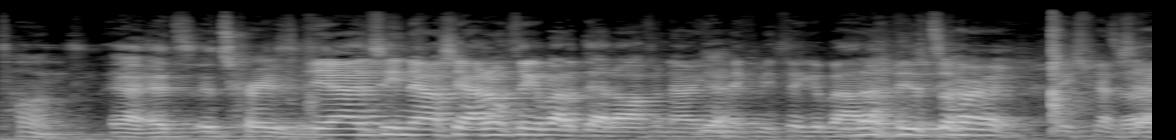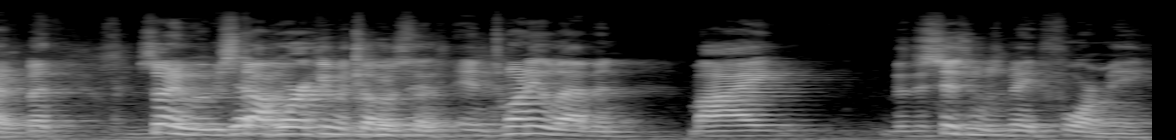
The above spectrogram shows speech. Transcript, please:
Tons. Yeah, it's it's crazy. Yeah, and see now, see, I don't think about it that often. Now you're Yeah. making me think about No, it. it's all right. Makes me kind It's of all sad. right. But so anyway, we stopped but- working with those in, in 2011. My the decision was made for me.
